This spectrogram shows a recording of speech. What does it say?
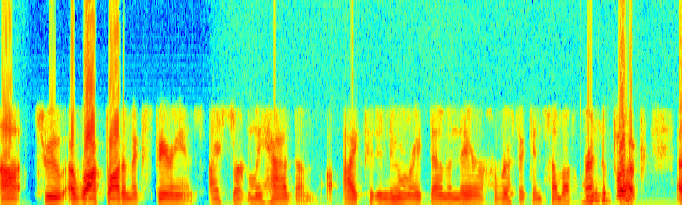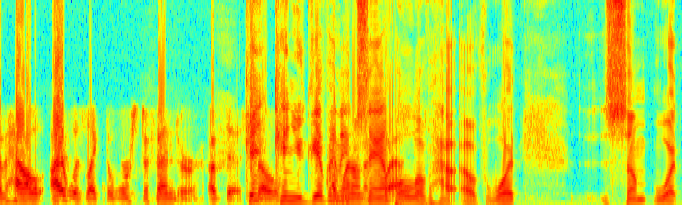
uh, through a rock bottom experience. I certainly had them. I could enumerate them, and they're horrific, and some of them are in the book of how I was like the worst offender of this. Can, so can you give an went on a example of how of what some what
